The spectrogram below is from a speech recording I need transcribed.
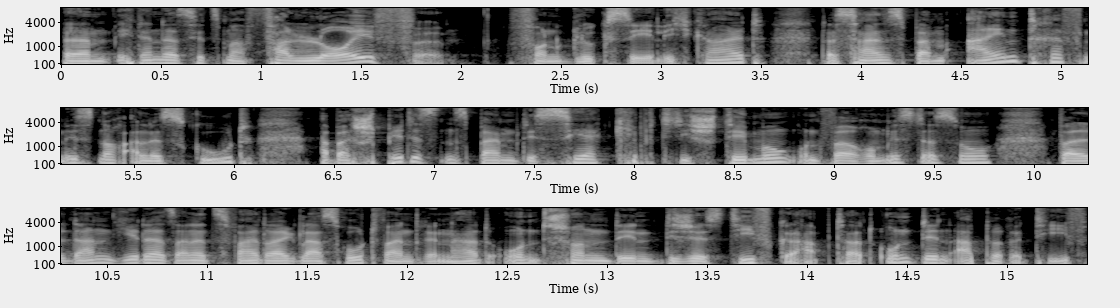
ähm, ich nenne das jetzt mal Verläufe von Glückseligkeit. Das heißt, beim Eintreffen ist noch alles gut, aber spätestens beim Dessert kippt die Stimmung. Und warum ist das so? Weil dann jeder seine zwei, drei Glas Rotwein drin hat und schon den Digestiv gehabt hat und den Aperitif.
